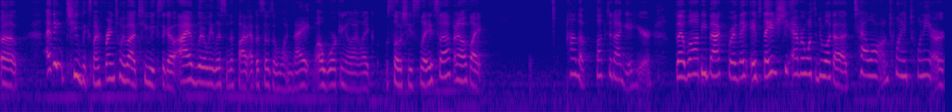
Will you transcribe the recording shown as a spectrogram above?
uh I think two weeks. My friend told me about it two weeks ago. I've literally listened to five episodes in one night while working on like So She Slay stuff, and I was like, "How the fuck did I get here?" But will I be back for they if they she ever wants to do like a tell all on 2020 or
